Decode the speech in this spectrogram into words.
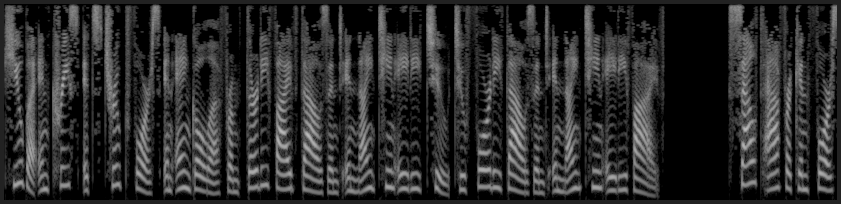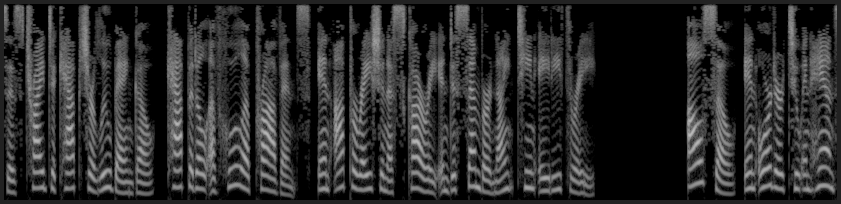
Cuba increased its troop force in Angola from 35,000 in 1982 to 40,000 in 1985. South African forces tried to capture Lubango, capital of Huíla Province, in Operation Askari in December 1983. Also, in order to enhance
